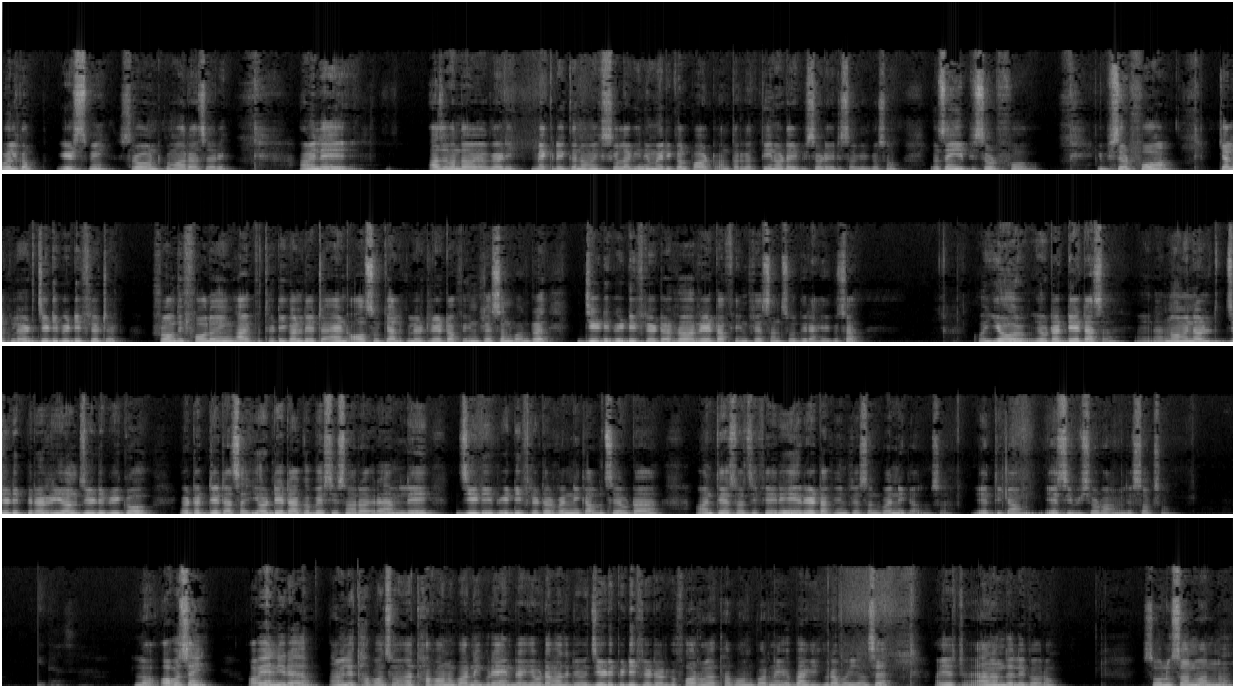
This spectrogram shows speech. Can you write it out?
Welcome it's me Shravan Kumar आचार्य हामीले आजभन्दा अगाडि म्याक्रो इकोनोमिक्सको लागि न्युमेरिकल पार्ट अन्तर्गत तिनवटा एपिसोड हेरिसकेको छौँ। यो चाहिँ एपिसोड फोर हो। एपिसोड फोरमा calculate GDP deflator from the following hypothetical data and also calculate rate of inflation भनेर जिडिपी डिफ्लेटर र रेट अफ इन्फ्लेसन सोधिराखेको छ। अब यो एउटा डेटा छ होइन? नोमिनल जिडिपी र रियल जिडिपीको एउटा डेटा छ। यो डेटाको बेसिसमा रहेर हामीले जिडिपी डिफ्लेटर पनि निकाल्नु छ एउटा। अनि त्यसपछि फेरि रेट अफ इन्फ्लेसन पनि निकाल्नु छ। यति काम यस एपिसोडमा हामीले सक्छौँ। ल अब चाहिँ अब यहाँनिर हामीले थाहा पाउँछौँ थाहा पाउनु पर्ने कुरा यहाँनिर एउटा मात्रै हो। जिडिपी डिफ्लेटरको फर्मुला थाहा पाउनु पर्ने हो। बाँकी कुरा भइहाल्छ। यो आनन्दले गरौँ। सोलुसन भन्नु।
